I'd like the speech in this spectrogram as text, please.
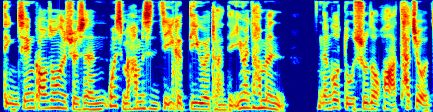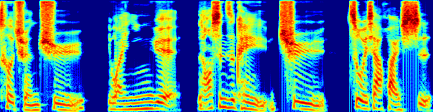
顶尖高中的学生，为什么他们是一个地位团体？因为他们能够读书的话，他就有特权去玩音乐，然后甚至可以去。做一下坏事，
